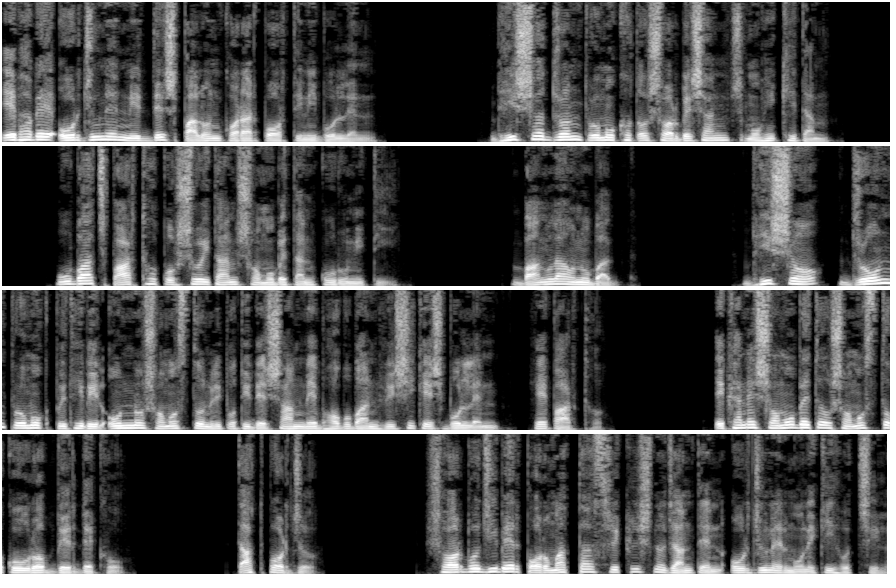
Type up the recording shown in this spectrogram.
এভাবে অর্জুনের নির্দেশ পালন করার পর তিনি বললেন, ভীষ্মদ্রণ প্রমুখত সর্বেশাংশ মহিক্ষিতাম। উবাচ পার্থ পোষ্যইতান সমবেতান কুরুনীতি। বাংলা অনুবাদ। ভীষ্ম, দ্রোণ প্রমুখ পৃথিবীর অন্য সমস্ত নৃপতিদের সামনে ভগবান ঋষিকেশ বললেন, হে পার্থ, এখানে সমবেত সমস্ত কৌরবদের দেখো। তাৎপর্য, সর্বজীবের পরমাত্মা শ্রীকৃষ্ণ জানতেন অর্জুনের মনে কি হচ্ছিল।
